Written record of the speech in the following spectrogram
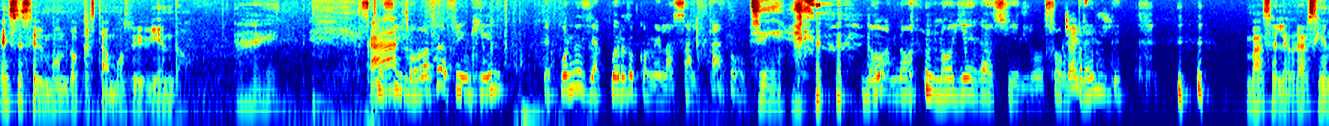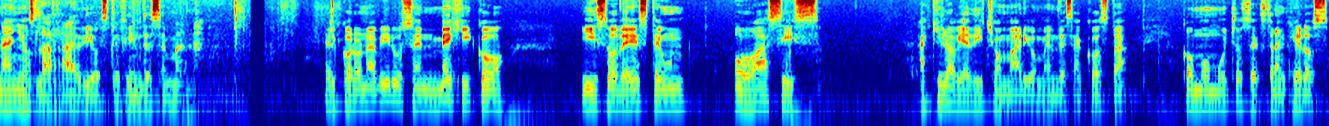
Ese es el mundo que estamos viviendo. Ay, Es que Ah. si lo vas a fingir, te pones de acuerdo con el asaltado. sí. No, no, no llegas y lo sorprende. Va a celebrar 100 años la radio este fin de semana. El coronavirus en México hizo de este un oasis. Aquí lo había dicho Mario Méndez Acosta, como muchos extranjeros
